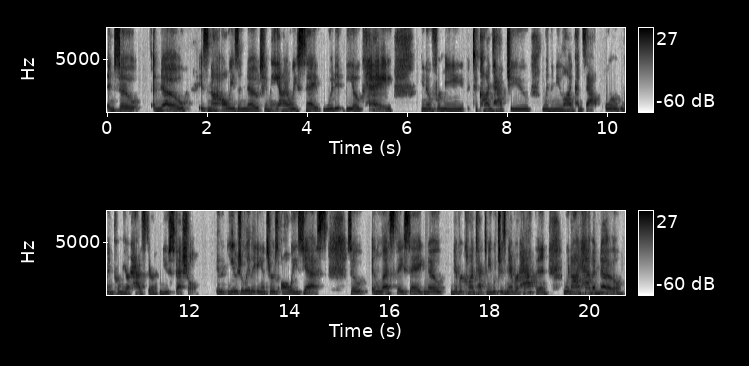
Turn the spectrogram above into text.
And so a no is not always a no to me. I always say, would it be okay, you know, for me to contact you when the new line comes out or when Premier has their new special? And usually the answer is always yes. So unless they say no, never contact me, which has never happened, when I have a no,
